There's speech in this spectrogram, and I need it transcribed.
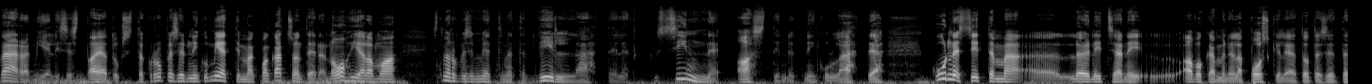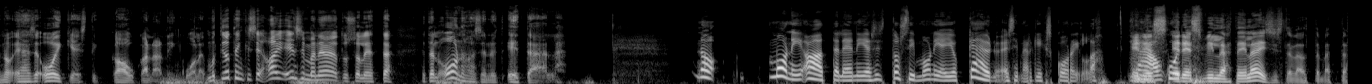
väärämielisestä ajatuksesta, kun rupesin niin kuin miettimään, kun mä katsoin teidän ohjelmaa, sitten mä rupesin miettimään, että Ville lähtee, että sinne asti nyt niin kuin lähteä. Kunnes sitten mä äh, löin itseäni avokämmenellä poskelle ja totesin, että no eihän se oikeasti kaukana niin kuin ole. Mutta jotenkin se ensimmäinen ajatus oli, että, että no onhan se nyt etäällä. No moni ajattelee niin, ja siis tosi moni ei ole käynyt esimerkiksi korilla. Edes, kuit... edes villlähteiläisistä välttämättä.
